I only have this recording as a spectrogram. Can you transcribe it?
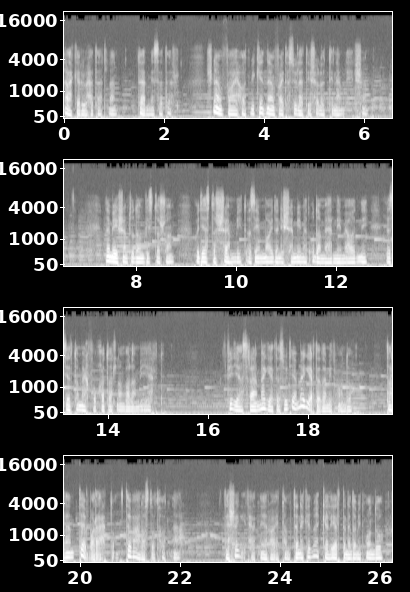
elkerülhetetlen, természetes, és nem fájhat, miként nem fájt a születés előtti nem lét sem. De mégsem tudom biztosan, hogy ezt a semmit, az én majdani semmimet oda merném-e adni, ezért a megfoghatatlan valamiért. Figyelsz rám, megértesz, ugye? Megérted, amit mondok? Talán te, barátom, te választhatnál. Te segíthetnél rajtam, te neked meg kell értened, amit mondok,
